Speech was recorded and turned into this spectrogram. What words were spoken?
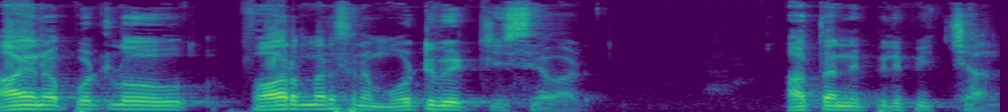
ఆయన అప్పట్లో ఫార్మర్స్ని మోటివేట్ చేసేవాడు. అతన్ని పిలిపించాను.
